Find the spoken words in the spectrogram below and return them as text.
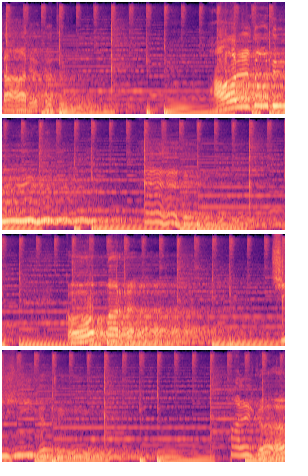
따르거든. 발도들 꽃바람 지면은 빨간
